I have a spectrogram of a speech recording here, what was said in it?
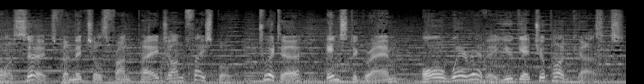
Or search for Mitchell's Front Page on Facebook, Twitter, Instagram, or wherever you get your podcasts.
